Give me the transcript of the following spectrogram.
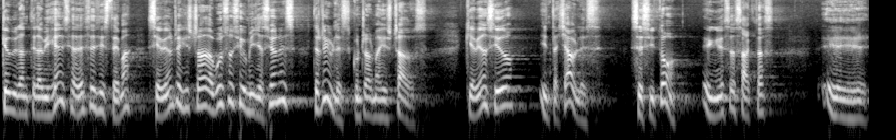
Que durante la vigencia de ese sistema se habían registrado abusos y humillaciones terribles contra los magistrados, que habían sido intachables. Se citó en esas actas eh,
